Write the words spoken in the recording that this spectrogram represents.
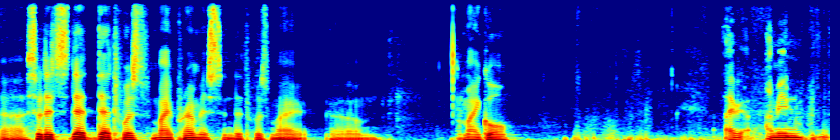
Uh, so that's that. That was my premise, and that was my um, my goal. I I mean,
